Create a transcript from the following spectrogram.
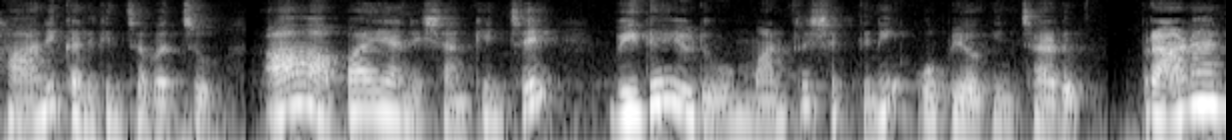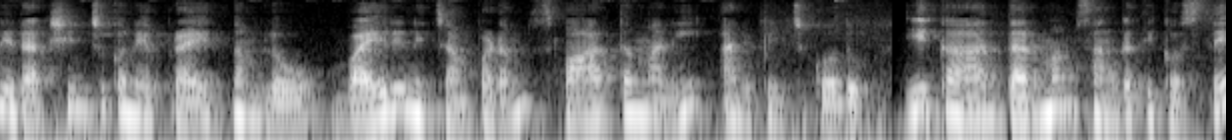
హాని కలిగించవచ్చు. ఆ అపాయాన్ని శంకించే విధేయుడు మంత్రశక్తిని ఉపయోగించాడు. ప్రాణాన్ని రక్షించుకునే ప్రయత్నంలో వైరిని చంపడం స్వార్థం అని అనిపించుకోదు. ఇక ధర్మం సంగతికొస్తే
